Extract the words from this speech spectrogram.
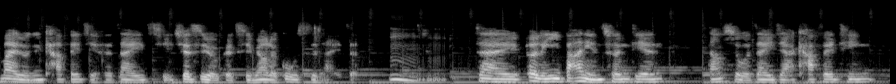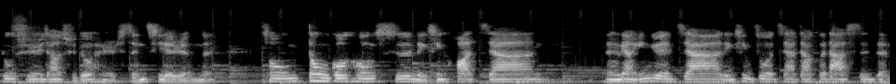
脉轮跟咖啡结合在一起，确实有个奇妙的故事来着。嗯，在二零一八年春天，当时我在一家咖啡厅，陆续遇到许多很神奇的人们，从动物沟通师、灵性画家、能量音乐家、灵性作家、雕刻大师等，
